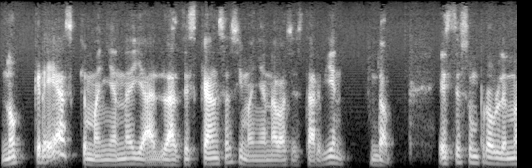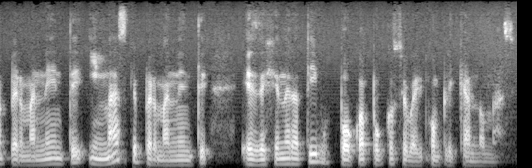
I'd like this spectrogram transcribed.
no creas que mañana ya las descansas y mañana vas a estar bien. No, este es un problema permanente y más que permanente es degenerativo. Poco a poco se va a ir complicando más.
